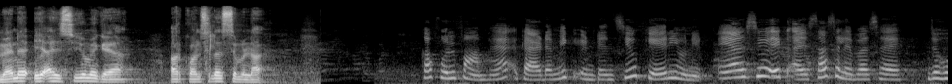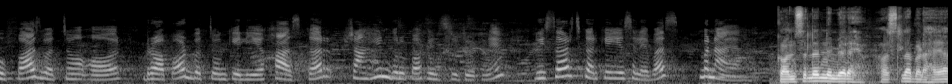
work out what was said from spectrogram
मैंने AICU में गया और काउंसलर से मिला। का फुल फॉर्म है एकेडमिक इंटेंसिव केयर यूनिट ए एक ऐसा सिलेबस है जो हुफाज बच्चों और ड्रॉप आउट बच्चों के लिए खासकर शाहीन ग्रुप ऑफ़ इंस्टीट्यूट ने रिसर्च करके ये सिलेबस बनाया है। काउंसलर ने मेरा हौसला बढ़ाया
